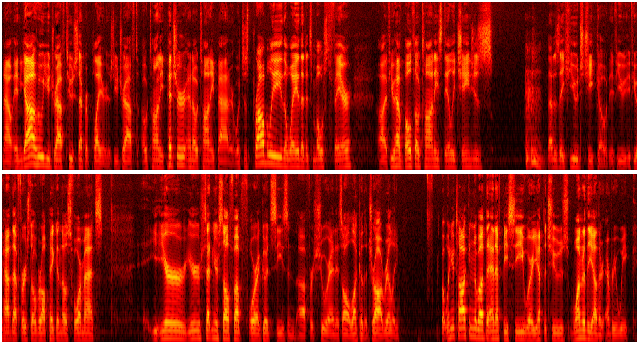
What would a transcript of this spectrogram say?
Now, in Yahoo, you draft two separate players. You draft Ohtani pitcher and Ohtani batter, which is probably the way that it's most fair. Uh, if you have both Ohtani's daily changes that is a huge cheat code. If you if you have that first overall pick in those formats, you're you're setting yourself up for a good season uh, for sure, and it's all luck of the draw, really. But when you're talking about the NFBC, where you have to choose one or the other every week,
